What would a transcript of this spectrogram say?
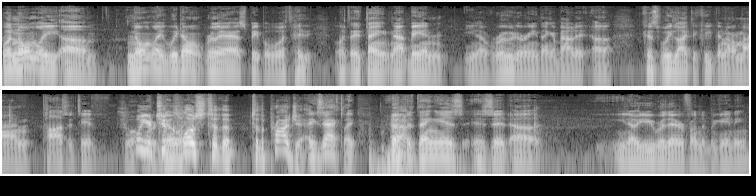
Well, normally, um, normally we don't really ask people what they what they think, not being you know rude or anything about it, because we like to keep in our mind positive. What well, you're we're too doing. close to the to the project. Exactly, but Yeah. the thing is, is that uh, you know you were there from the beginning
